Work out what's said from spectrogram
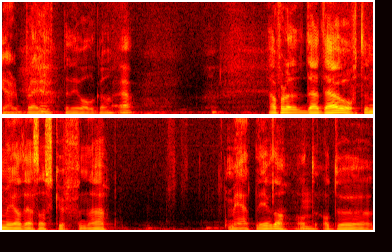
Hjelper deg litt med de valgene. Ja. Ja, for det, det, det er jo ofte mye av det som er skuffende med et liv. da. At, at du,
